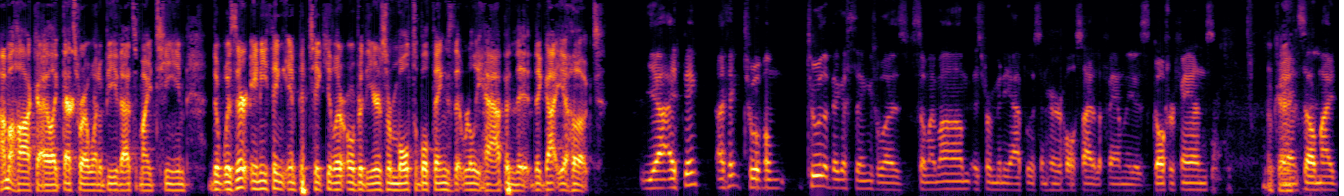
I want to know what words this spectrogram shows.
I'm a Hawkeye, like that's where I want to be, that's my team. was there anything in particular over the years or multiple things that really happened that, that got you hooked? Yeah, I think I think two of them, two of the biggest things was so my mom is from Minneapolis and her whole side of the family is Gopher fans. Okay. And so my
